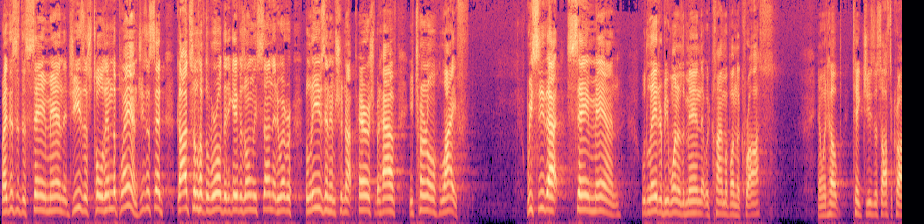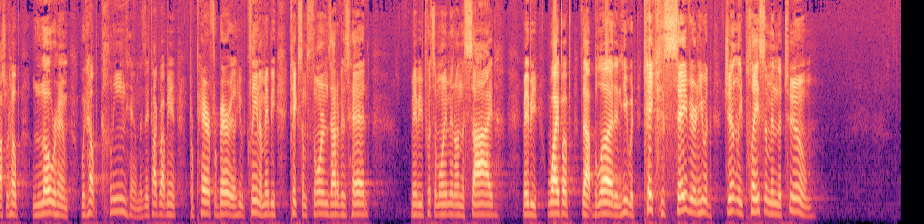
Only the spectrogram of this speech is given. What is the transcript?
Right? This is the same man that Jesus told him the plan. Jesus said, God so loved the world that he gave his only son that whoever believes in him should not perish but have eternal life. We see that same man would later be one of the men that would climb up on the cross and would help take Jesus off the cross, would help lower him, would help clean him. As they talked about being prepared for burial, he would clean him, maybe take some thorns out of his head, maybe put some ointment on the side, maybe wipe up that blood, and he would take his Savior and he would gently place him in the tomb.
